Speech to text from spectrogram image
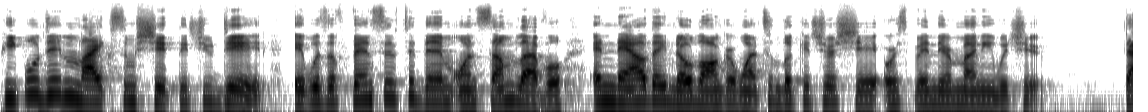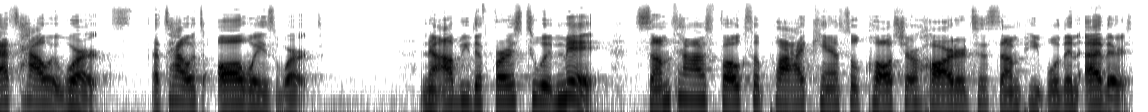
People didn't like some shit that you did. It was offensive to them on some level, and now they no longer want to look at your shit or spend their money with you. That's how it works. That's how it's always worked. Now, I'll be the first to admit, sometimes folks apply cancel culture harder to some people than others.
